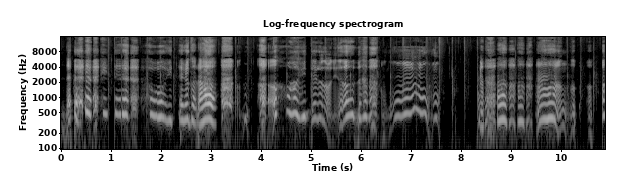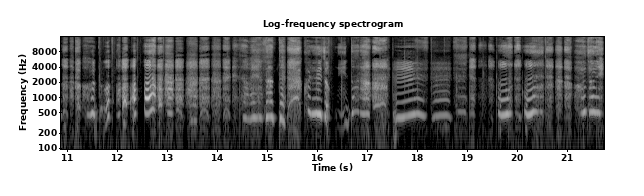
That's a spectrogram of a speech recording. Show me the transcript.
言ってるもう言ってるからもう言ってるのになんでダメだってこれ以上いたらうんうんうん本当に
